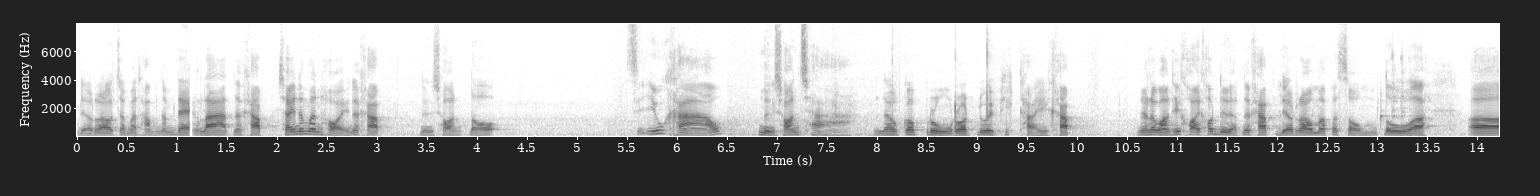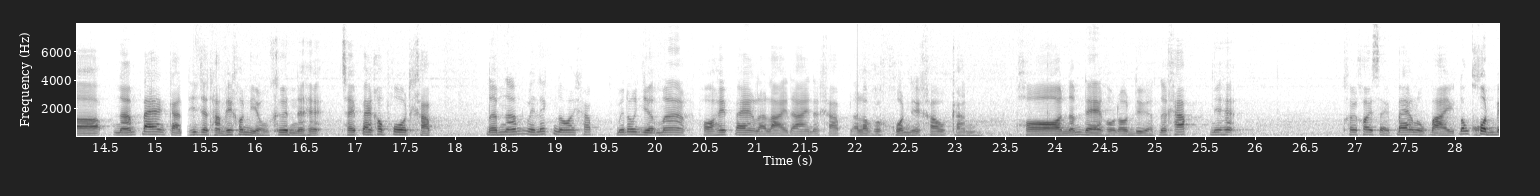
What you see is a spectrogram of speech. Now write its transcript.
เดี๋ยวเราจะมาทำน้ำแดงราดนะครับ ใช้น้ำมันหอยนะครับ1ช้อนโต๊ะซีอิ๊วขาว 1 ช้อนชา แล้วก็ปรุงรสด้วยพริกไทยครับ ในระหว่างที่คอยเขาเดือดนะครับ เดี๋ยวเรามาผสมตัวน้ำแป้งกันที่จะทำให้ข้าวเหนียวขึ้นนะฮะ ใช้แป้งข้าวโพดครับเติมน้ำไปเล็กน้อยครับ ไม่ต้องเยอะมาก พอให้แป้งละลายได้นะครับ แล้วเราก็คนให้เข้ากัน พอน้ำแดงของเราเดือดนะครับเนี่ยฮะค่อยๆ ใส่แป้งลงไป ต้องคนไป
